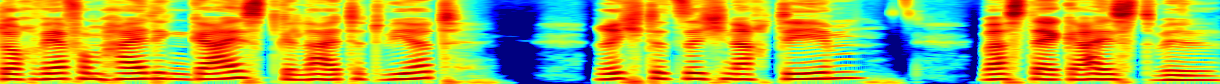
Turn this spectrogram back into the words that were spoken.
Doch wer vom Heiligen Geist geleitet wird, richtet sich nach dem, was der Geist will.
